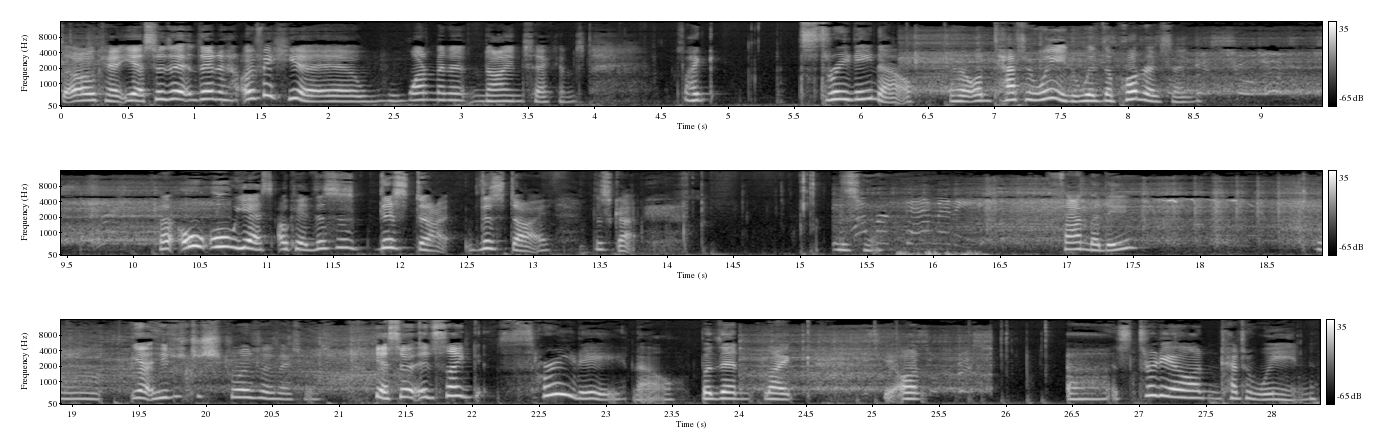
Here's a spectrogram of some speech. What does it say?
so- okay. Yeah. So then, then over here, uh, one minute nine seconds. It's like it's 3D now uh, on Tatooine with the pod racing. Uh, oh, oh yes. Okay, this is this guy. This guy. This guy. This guy. Family. Uh, yeah, he just destroys those items. Yeah, so it's like 3D now, but then like on uh, it's 3D on Tatooine.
